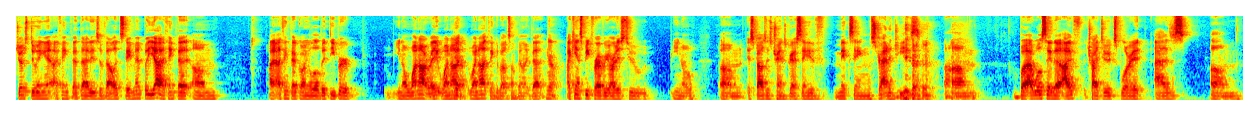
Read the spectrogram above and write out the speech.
just doing it, I think that that is a valid statement. But yeah, I think that um, I, I think that going a little bit deeper, you know, why not, right? Why not? Yeah. Why not think about something like that? Yeah. I can't speak for every artist who, you know, um, espouses transgressive mixing strategies. um, but I will say that I've tried to explore it as um,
